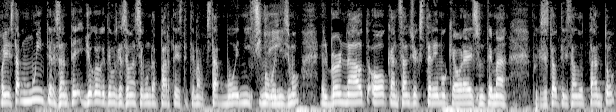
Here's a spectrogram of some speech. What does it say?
Oye, está muy interesante. Yo creo que tenemos que hacer una segunda parte de este tema porque está buenísimo, Sí. buenísimo. El burnout o cansancio extremo, que ahora es un tema porque se está utilizando tanto.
